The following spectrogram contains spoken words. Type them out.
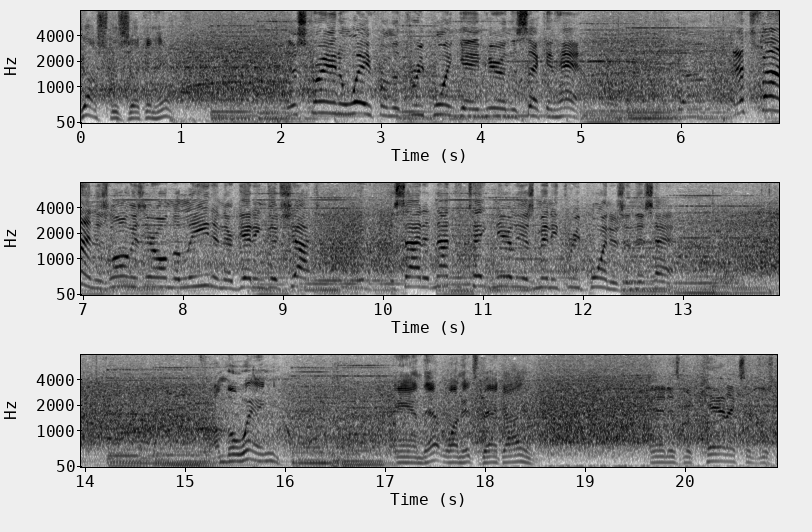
just the second half. They're straying away from the three-point game here in the second half. And, uh, that's fine as long as they're on the lead and they're getting good shots. They've decided not to take nearly as many three-pointers in this half. From the wing, And that one hits back iron. And his mechanics are just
